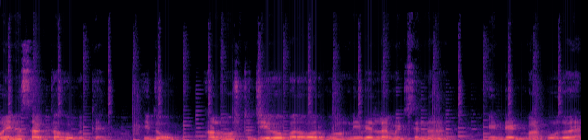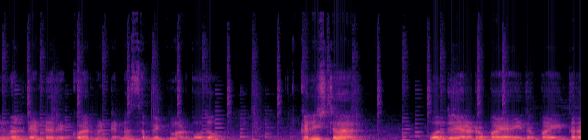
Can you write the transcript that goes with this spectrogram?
ಮೈನಸ್ ಆಗ್ತಾ ಹೋಗುತ್ತೆ. ಇದು ಆಲ್ಮೋಸ್ಟ್ ಜೀರೋ ಬರೋವರೆಗೂ ನೀವೆಲ್ಲ ಮೆಡಿಸಿನ್ನ ಇಂಡೆಂಟ್ ಮಾಡ್ಬೋದು ಆ್ಯನ್ಯಲ್ ಟೆಂಡರ್ ರಿಕ್ವೈರ್ಮೆಂಟನ್ನು ಸಬ್ಮಿಟ್ ಮಾಡ್ಬೋದು. ಕನಿಷ್ಠ ಒಂದು, ಎರಡು ರೂಪಾಯಿ, ಐದು ರೂಪಾಯಿ ಈ ಥರ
